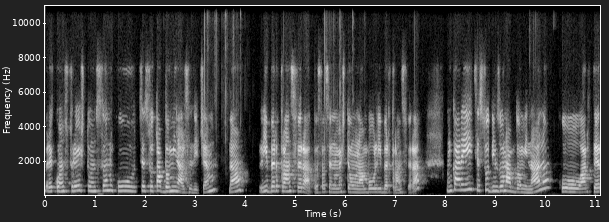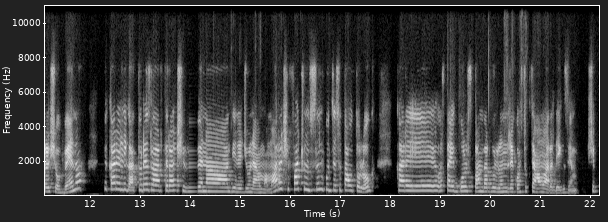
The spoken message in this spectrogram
reconstruiești un sân cu țesut abdominal, să zicem, da? liber transferat. Asta se numește un lambou liber transferat, în care iei țesut din zona abdominală cu o arteră și o venă, pe care ligaturezi la artera și vena din regiunea mamară și faci un sân cu țesut autolog care ăsta e gold standardul în reconstrucția mamară, de exemplu. Și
